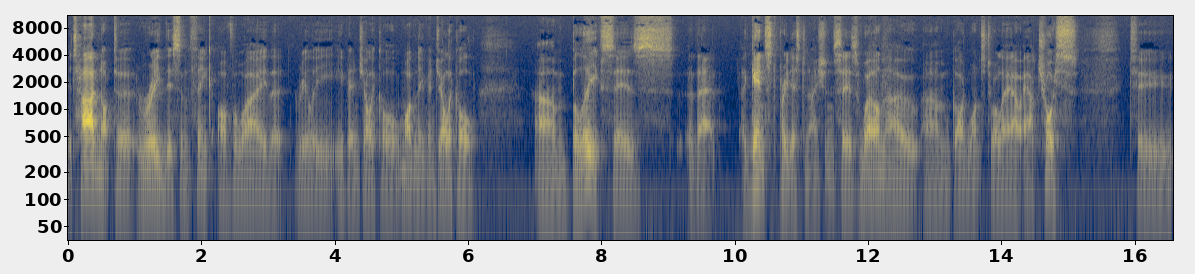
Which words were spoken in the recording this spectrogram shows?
it's hard not to read this and think of the way that really evangelical, modern evangelical um, belief says that against predestination says, well, no, um, God wants to allow our choice to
